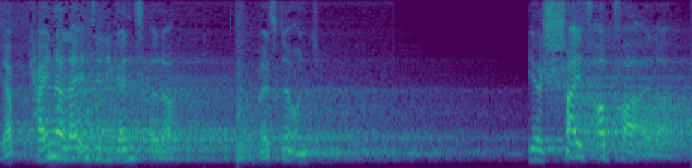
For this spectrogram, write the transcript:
Ihr habt keinerlei Intelligenz, Alter. Weißt du? Und ihr scheiß Opfer, Alter.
